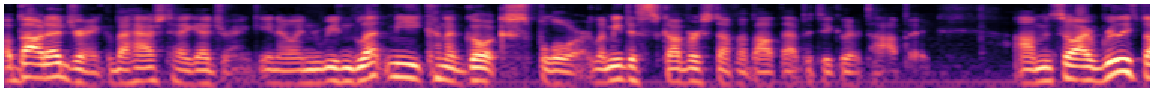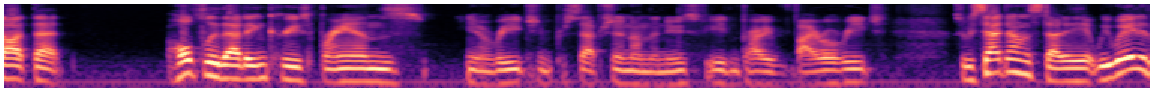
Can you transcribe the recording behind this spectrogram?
about EdgeRank, the hashtag EdgeRank, you know, and let me kind of go explore, let me discover stuff about that particular topic. Um, and so I really thought that hopefully that increased brands you know reach and perception on the newsfeed and probably viral reach. So we sat down and studied it. We waited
